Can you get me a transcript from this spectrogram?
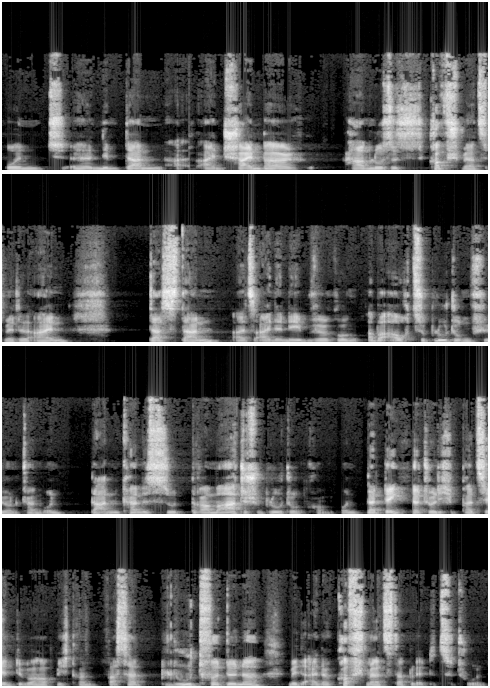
und äh, nimmt dann ein scheinbar harmloses Kopfschmerzmittel ein, das dann als eine Nebenwirkung aber auch zu Blutungen führen kann. Und dann kann es zu dramatischen Blutungen kommen. Und da denkt natürlich ein Patient überhaupt nicht dran. Was hat Blutverdünner mit einer Kopfschmerztablette zu tun?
